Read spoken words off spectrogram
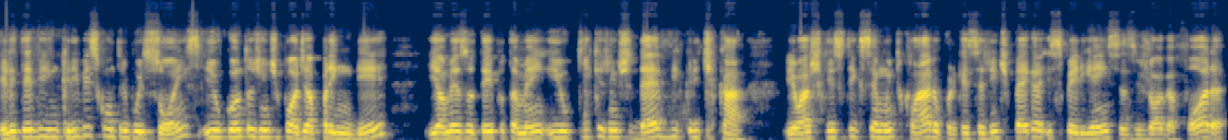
ele teve incríveis contribuições e o quanto a gente pode aprender e ao mesmo tempo também e o que, que a gente deve criticar. Eu acho que isso tem que ser muito claro, porque se a gente pega experiências e joga fora,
